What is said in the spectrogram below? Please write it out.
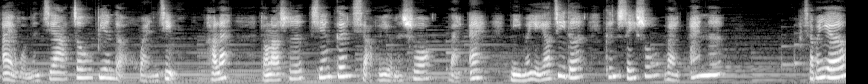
爱我们家周边的环境。好了，董老师先跟小朋友们说晚安，你们也要记得跟谁说晚安呢？小朋友，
